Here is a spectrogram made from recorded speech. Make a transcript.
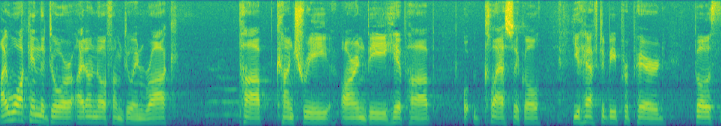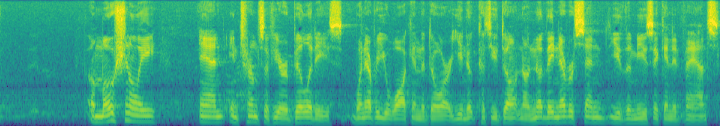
I walk in the door. I don't know if I'm doing rock, pop, country, R&B, hip hop, classical. You have to be prepared both emotionally and in terms of your abilities whenever you walk in the door. You know because you don't know. No, they never send you the music in advance.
